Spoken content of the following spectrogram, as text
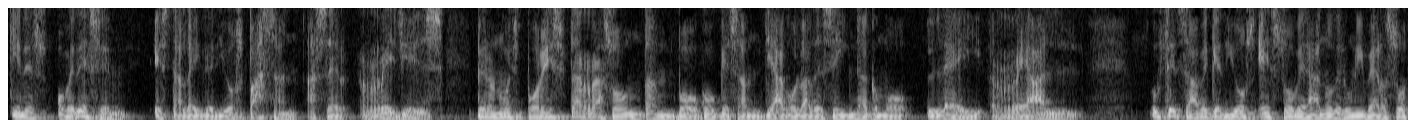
Quienes obedecen esta ley de Dios pasan a ser reyes, pero no es por esta razón tampoco que Santiago la designa como ley real. Usted sabe que Dios es soberano del universo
